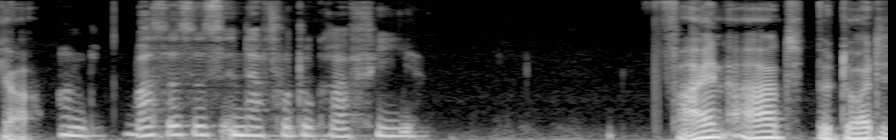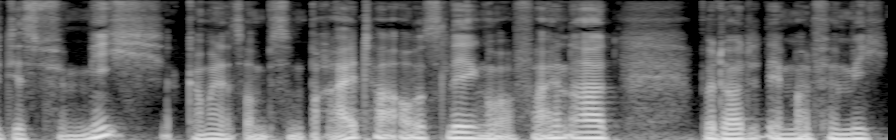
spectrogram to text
Ja. Und was ist es in der Fotografie? Fine Art bedeutet jetzt für mich, kann man jetzt auch ein bisschen breiter auslegen, aber Fine Art bedeutet eben mal für mich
